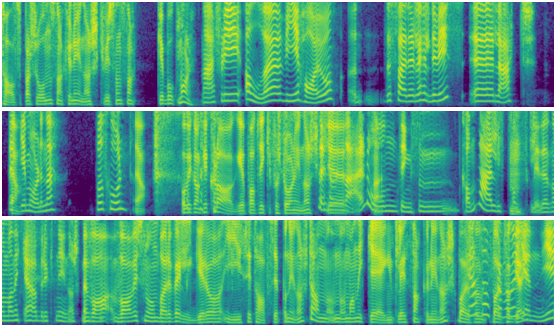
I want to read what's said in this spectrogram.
talspersonen snakker nynorsk hvis han snakker bokmål. Nei, fordi alle vi har jo, dessverre eller heldigvis, eh, lært begge Ja. målene på skolen. Ja. Og vi kan ikke klage på at vi ikke forstår nynorsk. Selv om det er Nei. noen ting som kan være litt vanskeligere når man ikke har brukt nynorsk. Men hva, hva hvis noen bare velger å gi sitatet sitt på nynorsk, da? Om man ikke egentlig snakker nynorsk, bare Ja, for, da skal man jo gjengi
